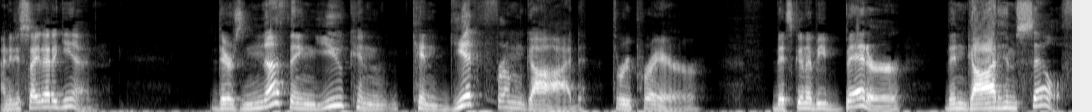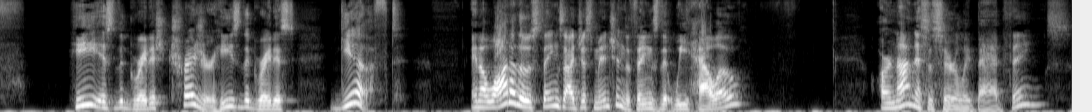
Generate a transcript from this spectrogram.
I need to say that again there's nothing you can can get from God through prayer that's going to be better than God himself. He is the greatest treasure. He's the greatest gift. And a lot of those things I just mentioned, the things that we hallow, are not necessarily bad things.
